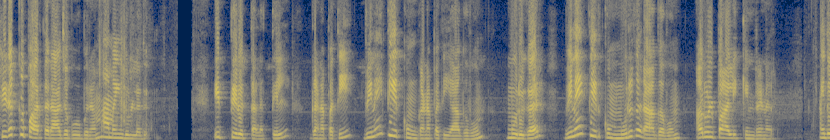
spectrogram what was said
கிழக்கு பார்த்த ராஜகோபுரம் அமைந்துள்ளது. இத்திருத்தலத்தில் கணபதி வினை தீர்க்கும் கணபதியாகவும் முருகர் வினை தீர்க்கும் முருகராகவும் அருள் பாலிக்கின்றனர். இது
